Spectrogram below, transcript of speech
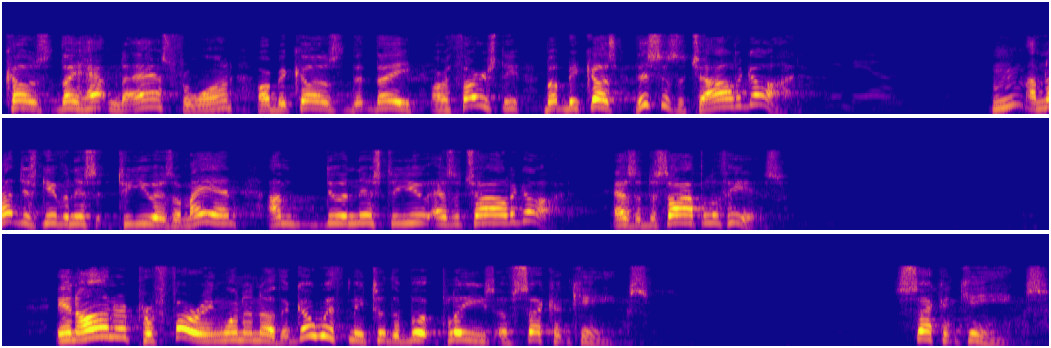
because they happen to ask for one or because that they are thirsty, but because this is a child of God. Hmm? I'm not just giving this to you as a man, I'm doing this to you as a child of God, as a disciple of His. In honor, preferring one another. Go with me to the book, please, of 2 Kings. 2 Kings.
